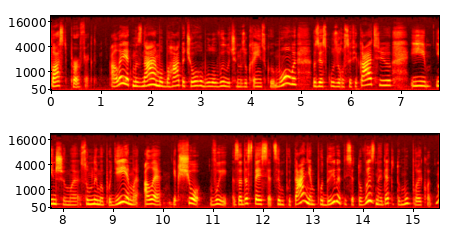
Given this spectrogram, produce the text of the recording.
past perfect. Але, як ми знаємо, багато чого було вилучено з української мови у зв'язку з русифікацією і іншими сумними подіями. Але якщо ви задастеся цим питанням, подивитеся, то ви знайдете тому приклад. Ну,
